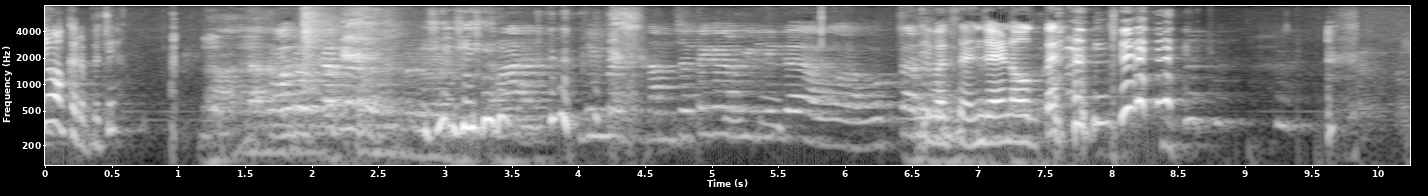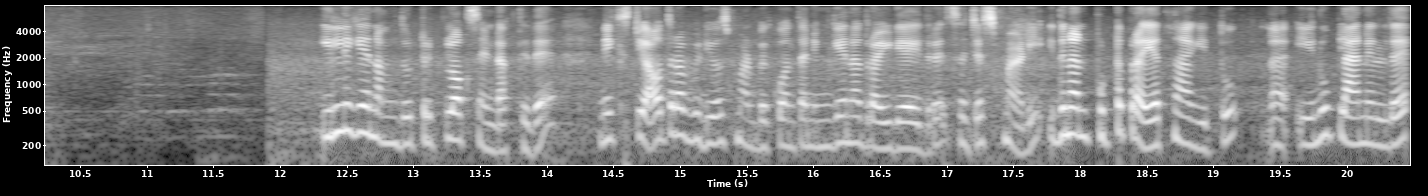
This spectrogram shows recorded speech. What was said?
ನೀವು ಹಾಕರ ಪಚ್ಚಿ ಇವಾಗ ಸಂಜೆ ಹೋಗ್ತಾರೆ ಹೋಗ್ತಾರಂತೆ. ಇಲ್ಲಿಗೆ ನಮ್ಮದು ಟ್ರಿಪ್ ಲಾಕ್ ಸೆಂಡ್ ಆಗ್ತಿದೆ. ನೆಕ್ಸ್ಟ್ ಯಾವ ಥರ ವಿಡಿಯೋಸ್ ಮಾಡಬೇಕು ಅಂತ ನಿಮ್ಗೇನಾದರೂ ಐಡಿಯಾ ಇದ್ದರೆ ಸಜೆಸ್ಟ್ ಮಾಡಿ. ಇದು ನನ್ನ ಪುಟ್ಟ ಪ್ರಯತ್ನ ಆಗಿತ್ತು. ಏನೂ ಪ್ಲ್ಯಾನ್ ಇಲ್ಲದೆ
